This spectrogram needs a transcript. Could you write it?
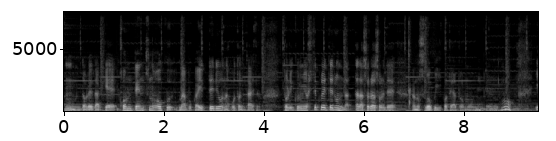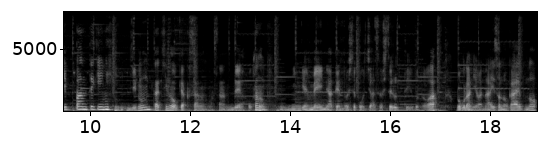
うん、どれだけコンテンツの奥今僕が言ってるようなことに対しての取り組みをしてくれてるんだったらそれはそれであのすごくいいことやと思うんだけれども、一般的に自分たちのお客さんさんで他の人間メインにアテンドしてこう打ち合わせをしてるっていうことは僕らにはないその外部の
